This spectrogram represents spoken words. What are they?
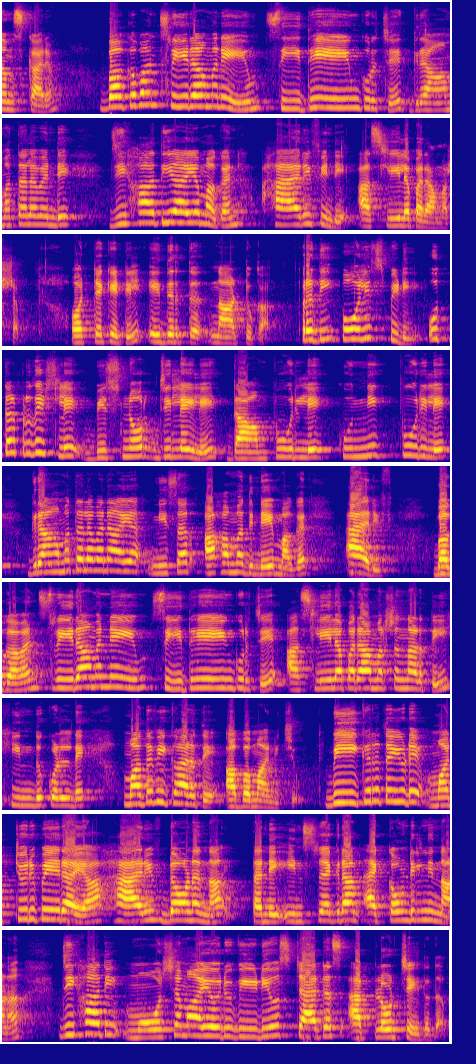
നമസ്കാരം. ഭഗവാൻ ശ്രീരാമനെയും സീതയെയും കുറിച്ച് ഗ്രാമത്തലവന്റെ ജിഹാദിയായ മകൻ ഹാരിഫിന്റെ അശ്ലീല പരാമർശം. ഒറ്റക്കെട്ടിൽ എതിർത്ത് നാട്ടുകാർ. പ്രതി പോലീസ് പിടി ഉത്തർപ്രദേശിലെ ബിഷ്ണോർ ജില്ലയിലെ ദാംപൂരിലെ കുന്നിപ്പൂരിലെ ഗ്രാമതലവനായ നിസർ അഹമ്മദിന്റെ മകൻ ആരിഫ് ഭഗവാൻ ശ്രീരാമനെയും സീതയെയും കുറിച്ച് അശ്ലീല പരാമർശം നടത്തി ഹിന്ദുക്കളുടെ മതവികാരത്തെ അപമാനിച്ചു. ഭീകരതയുടെ മറ്റൊരു പേരായ ഹാരിഫ് ഡോൺ എന്ന തന്റെ ഇൻസ്റ്റാഗ്രാം അക്കൗണ്ടിൽ നിന്നാണ് ജിഹാദി മോശമായ ഒരു വീഡിയോ സ്റ്റാറ്റസ് അപ്ലോഡ് ചെയ്തത്.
